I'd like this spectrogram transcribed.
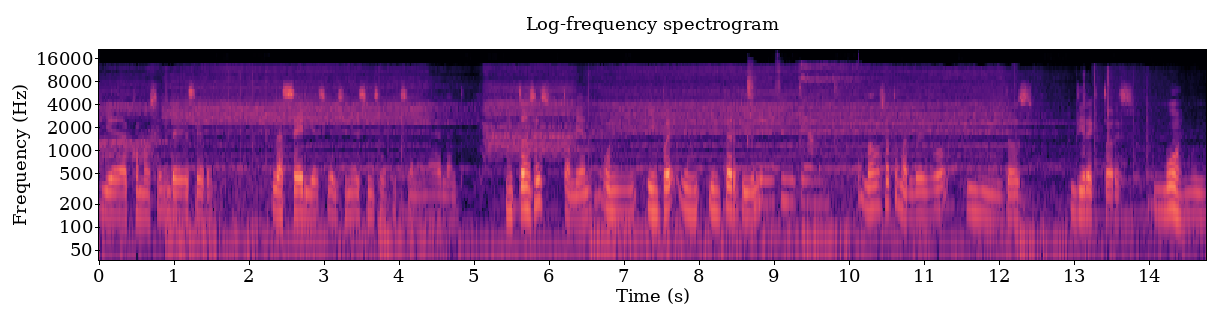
pie a cómo debe ser las series y el cine de ciencia ficción en adelante. Entonces, también un, imperdible. definitivamente. Vamos a tomar luego mm, dos directores muy, muy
